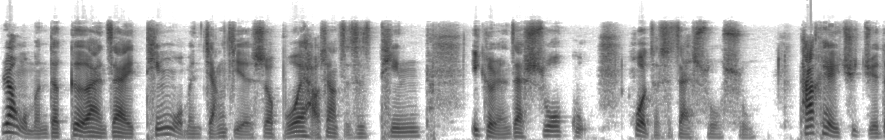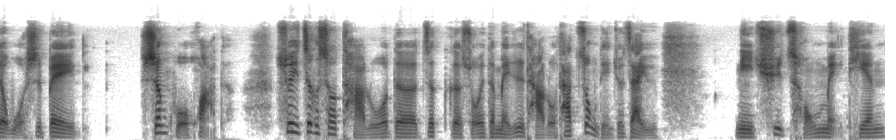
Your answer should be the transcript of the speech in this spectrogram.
让我们的个案在听我们讲解的时候，不会好像只是听一个人在说古或者是在说书，他可以去觉得我是被生活化的。所以这个时候塔罗的这个所谓的每日塔罗，它重点就在于你去从每天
